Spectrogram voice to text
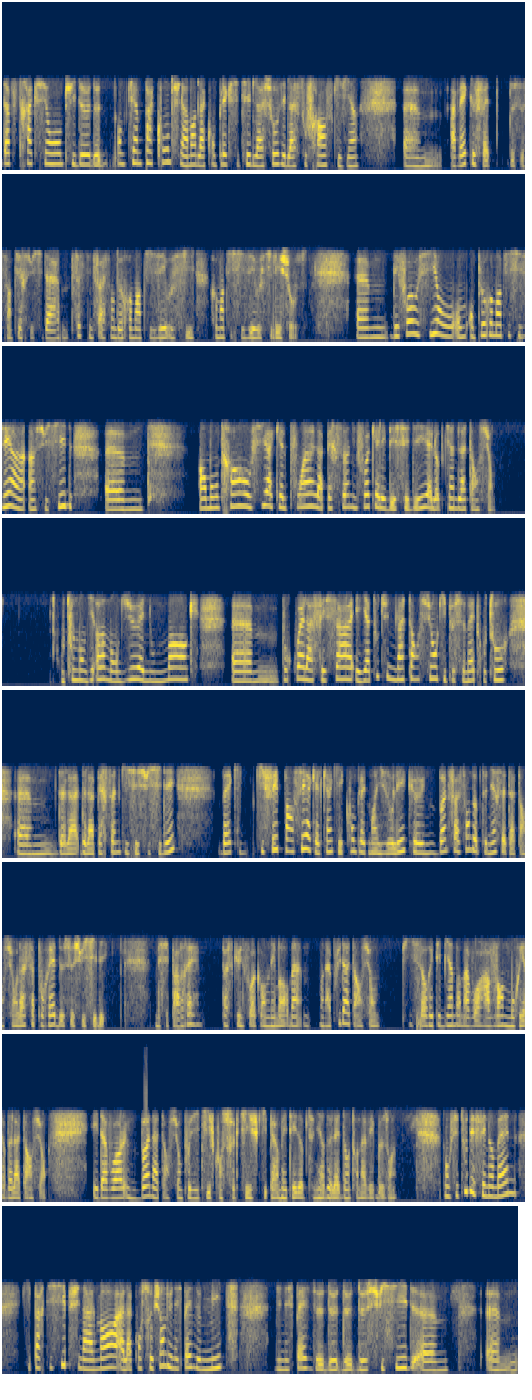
d'abstraction, puis de, de, on ne tient pas compte finalement de la complexité de la chose et de la souffrance qui vient euh, avec le fait de se sentir suicidaire. Ça, c'est une façon de romantiser aussi, romanticiser aussi les choses. Euh, des fois aussi, on, on, peut romanticiser un, un suicide euh, en montrant aussi à quel point la personne, une fois qu'elle est décédée, elle obtient de l'attention où tout le monde dit oh mon Dieu elle nous manque euh, pourquoi elle a fait ça? Et il y a toute une attention qui peut se mettre autour euh, de la de la personne qui s'est suicidée ben, qui, qui fait penser à quelqu'un qui est complètement isolé qu'une bonne façon d'obtenir cette attention là ça pourrait être de se suicider. Mais c'est pas vrai parce qu'une fois qu'on est mort ben on n'a plus d'attention. Puis ça aurait été bien d'en avoir avant de mourir de l'attention. Et d'avoir une bonne attention positive constructive qui permettait d'obtenir de l'aide dont on avait besoin donc c'est tous des phénomènes qui participent finalement à la construction d'une espèce de mythe, d'une espèce de, de, de, de suicide euh, euh,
